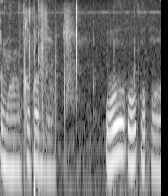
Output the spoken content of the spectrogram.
Tamam kapandı. Oo o o o.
